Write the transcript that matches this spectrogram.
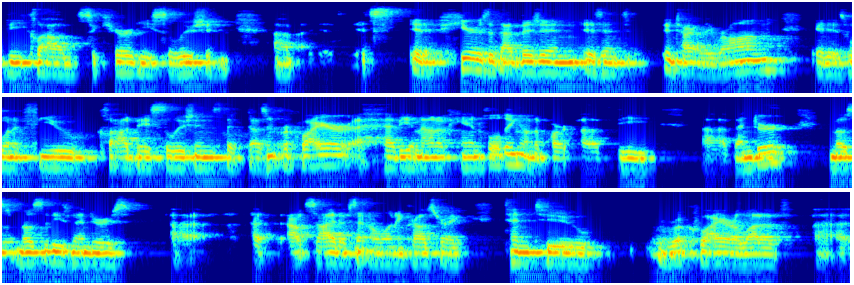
the cloud security solution. Uh, it's it appears that that vision isn't entirely wrong. It is one of few cloud-based solutions that doesn't require a heavy amount of handholding on the part of the uh, vendor. Most most of these vendors uh, outside of SentinelOne and CrowdStrike tend to require a lot of uh,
